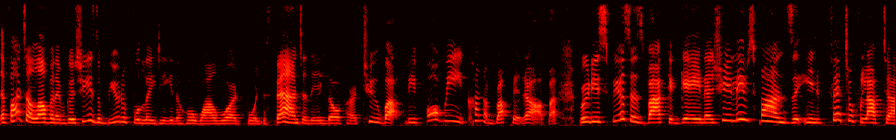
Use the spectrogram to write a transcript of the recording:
the fans are loving it because she is a beautiful lady in the whole wild world for the fans and they love her too. But before we kind of wrap it up, Britney Spears is back again and she leaves fans in fit of laughter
